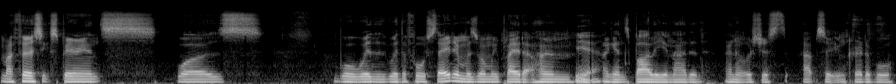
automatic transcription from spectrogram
my first experience was well with with the full stadium was when we played at home Yeah. against Bali United, and it was just absolutely incredible.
